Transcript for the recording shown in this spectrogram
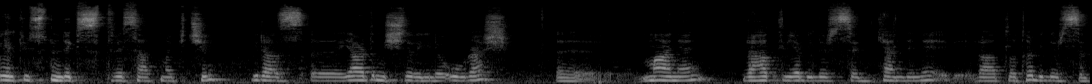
belki üstündeki stresi atmak için biraz e, yardım işleriyle uğraş. E, manen rahatlayabilirsin, kendini rahatlatabilirsin.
